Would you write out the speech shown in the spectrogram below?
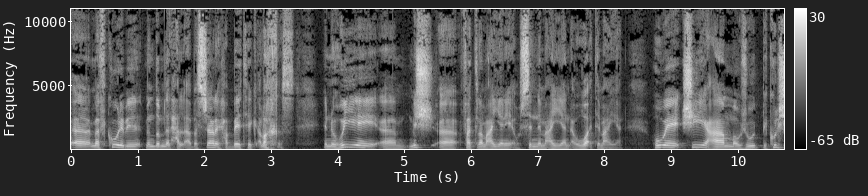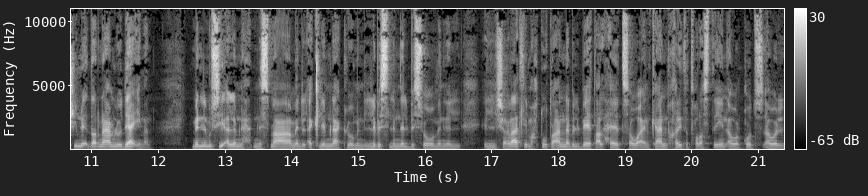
آه، مذكورة من ضمن الحلقة بس شغلة حبيت هيك ألخص إنه هي آه، مش آه، فترة معينة أو سن معين أو وقت معين. هو شيء عام موجود بكل شيء بنقدر نعمله دائما. من الموسيقى اللي بنسمعها من الأكل اللي بناكله من اللبس اللي بنلبسه من ال- الشغلات اللي محطوطة عنا بالبيت على الحيط سواء كان خريطة فلسطين أو القدس أو ال-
